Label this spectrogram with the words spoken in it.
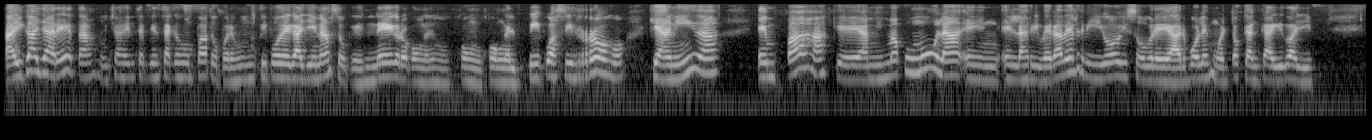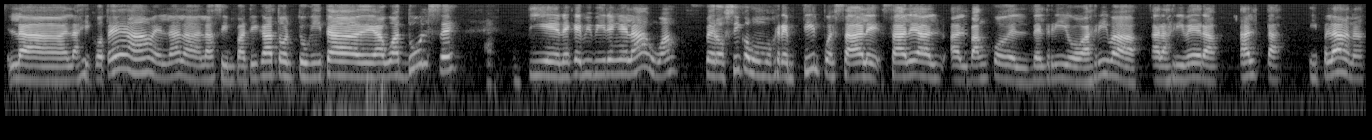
Hay gallaretas, mucha gente piensa que es un pato, pero es un tipo de gallinazo que es negro con el, con, con el pico así rojo, que anida en pajas que a misma acumula en, la ribera del río y sobre árboles muertos que han caído allí. La, la jicotea, ¿verdad? La, simpática tortuguita de aguas dulces, tiene que vivir en el agua, pero sí como un reptil, pues sale, sale al, banco del, del, río, arriba a la ribera alta y plana,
